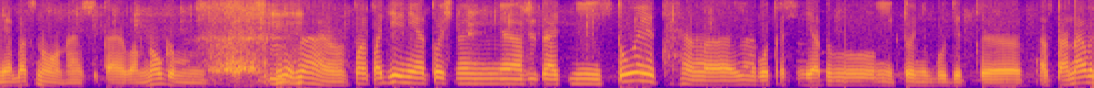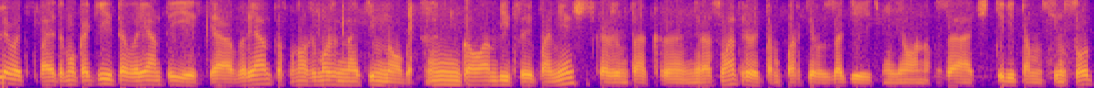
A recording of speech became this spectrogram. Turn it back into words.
необоснованно, я считаю, во многом. Не знаю, падения точно ожидать не стоит. Э, отрасль, я думаю, никто не будет э, останавливать, поэтому какие-то варианты есть, а вариантов можно найти много у кого амбиции поменьше, скажем так, э, не рассматривать там квартиру за 9 миллионов, за 4 там 700,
